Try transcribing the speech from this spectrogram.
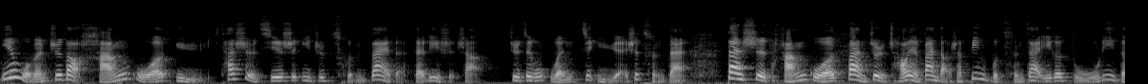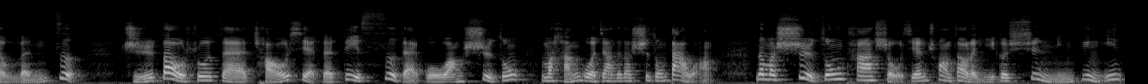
因为我们知道韩国语它是其实是一直存在的，在历史上。就这种文，这语言是存在，但是韩国半就是朝鲜半岛上并不存在一个独立的文字，直到说在朝鲜的第四代国王世宗，那么韩国将叫他世宗大王，那么世宗他首先创造了一个训民定音。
